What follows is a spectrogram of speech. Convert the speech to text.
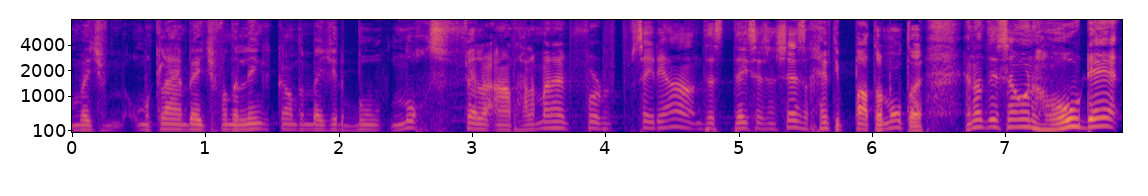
om, een beetje, om een klein beetje van de linkerkant een beetje de boel nog feller aan te halen. Maar voor de CDA, dus D66, geeft hij paternotten. En dat is zo'n hode...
